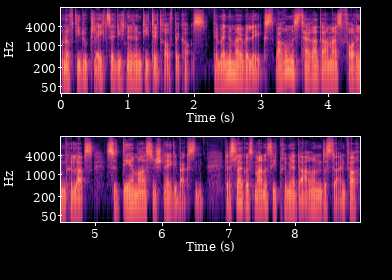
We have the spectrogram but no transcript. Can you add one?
und auf die du gleichzeitig eine Rendite drauf bekommst. Denn wenn du mal überlegst, warum ist Terra damals vor dem Kollaps so dermaßen schnell gewachsen? Das lag aus meiner Sicht primär daran, dass du einfach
